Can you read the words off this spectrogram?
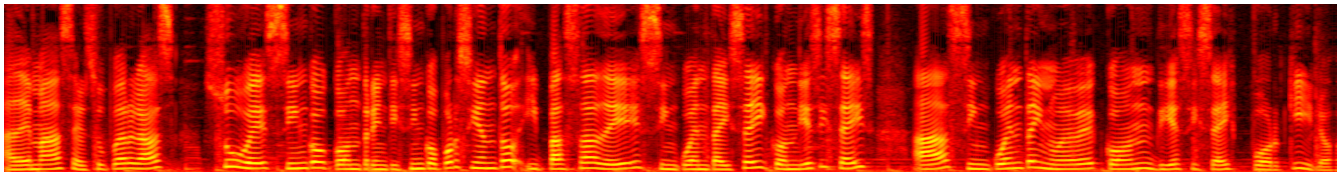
Además, el supergas sube 5,35% y pasa de 56,16 a 59,16 por kilo.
